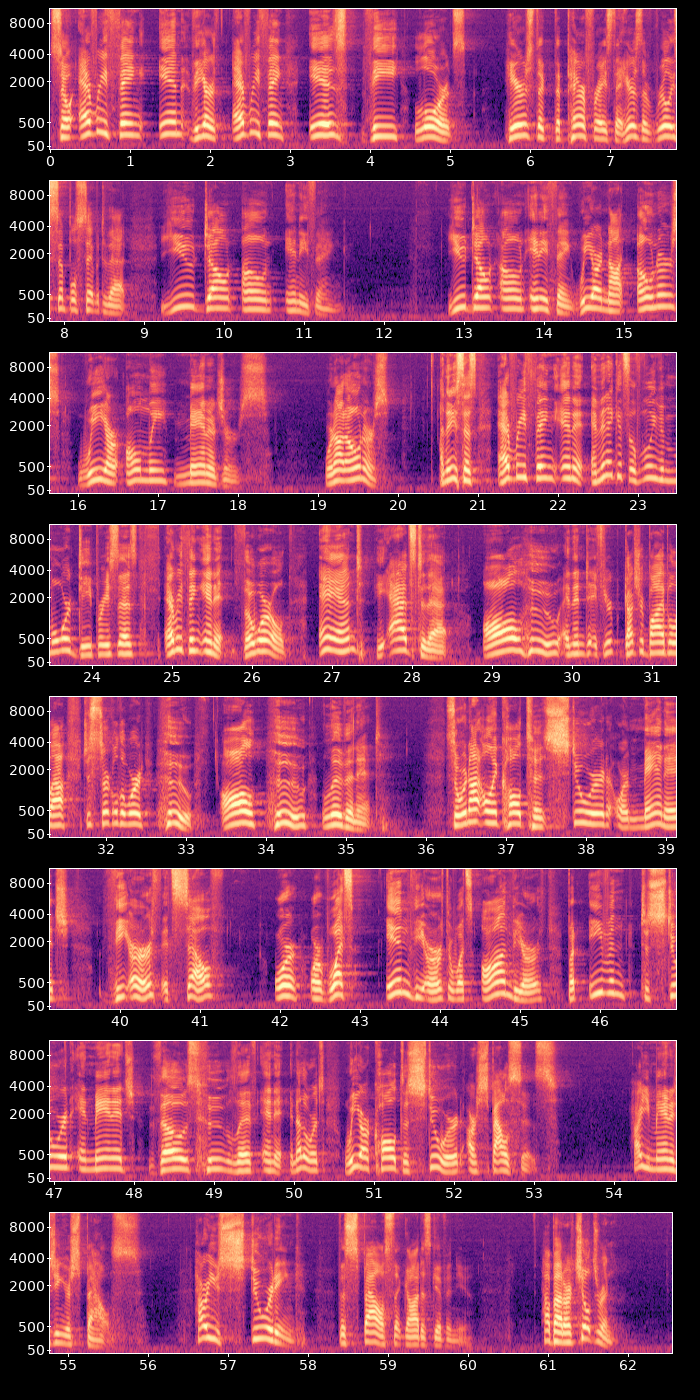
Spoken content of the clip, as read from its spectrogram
So everything in the earth, everything is the Lord's. Here's the, the paraphrase that. Here's the really simple statement to that. You don't own anything. You don't own anything. We are not owners, we are only managers. We're not owners. And then he says, everything in it. And then it gets a little even more deeper. He says, everything in it, the world, and he adds to that, all who, and then if you've got your Bible out, just circle the word who. All who live in it. So we're not only called to steward or manage the earth itself, or, or what's in the earth or what's on the earth, but even to steward and manage those who live in it. In other words, we are called to steward our spouses. How are you managing your spouse? How are you stewarding the spouse that God has given you? How about our children?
